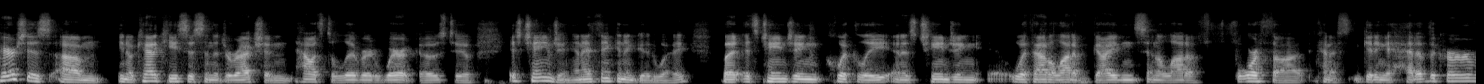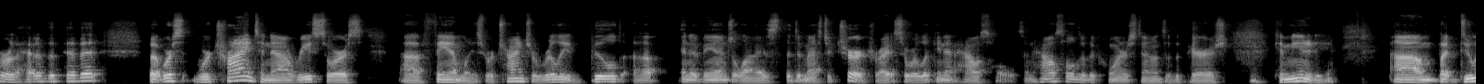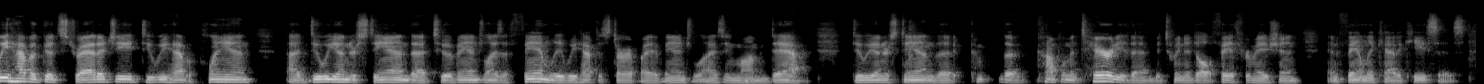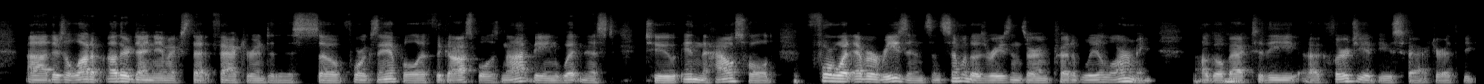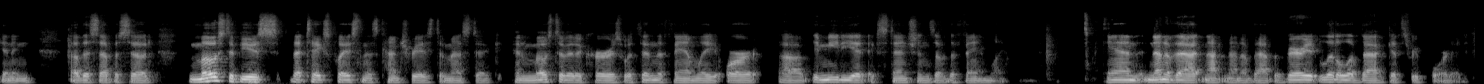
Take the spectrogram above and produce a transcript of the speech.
Parishes, um, you know, catechesis in the direction, how it's delivered, where it goes to, is changing. And I think in a good way, but it's changing quickly and it's changing without a lot of guidance and a lot of forethought, kind of getting ahead of the curve or the head of the pivot. But we're we're trying to now resource uh, families. We're trying to really build up and evangelize the domestic church, right? So we're looking at households, and households are the cornerstones of the parish community. Um, but do we have a good strategy? Do we have a plan? Uh, do we understand that to evangelize a family, we have to start by evangelizing mom and dad? Do we understand the, the complementarity then between adult faith formation and family catechesis? Uh, there's a lot of other dynamics that factor into this. So, for example, if the gospel is not being witnessed to in the household for whatever reasons, and some of those reasons are incredibly alarming. I'll go back to the uh, clergy abuse factor at the beginning of this episode. Most abuse that takes place in this country is domestic, and most of it occurs within the family or uh, immediate extensions of the family. And none of that, not none of that, but very little of that gets reported.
